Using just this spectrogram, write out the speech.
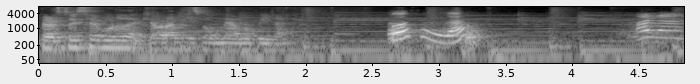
Pero estoy seguro de que ahora mismo me hago viral. ¿Puedo saludar? Hola.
